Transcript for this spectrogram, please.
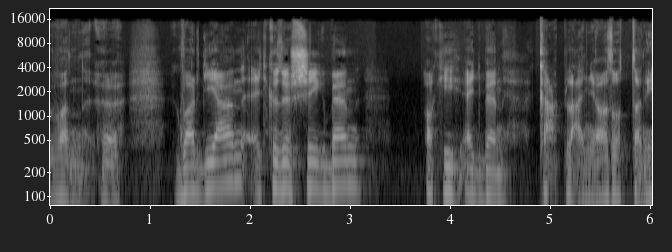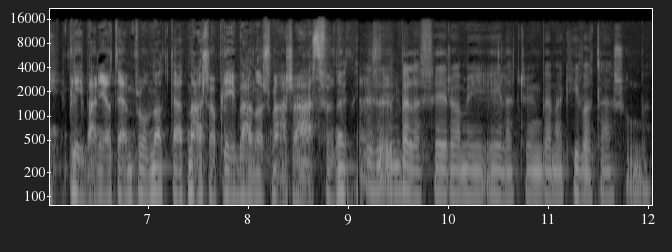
van guardián egy közösségben, aki egyben káplánja az ottani plébánia templomnak, tehát más a plébános, más a házfőnök. Ez belefér a mi életünkbe, meg hivatásunkba.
